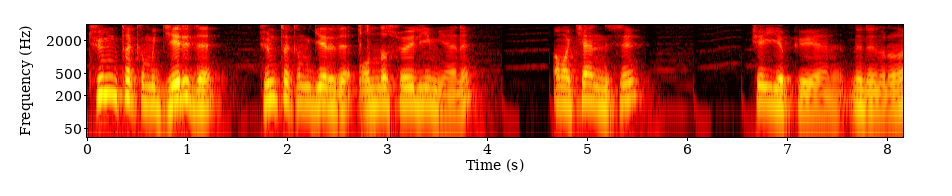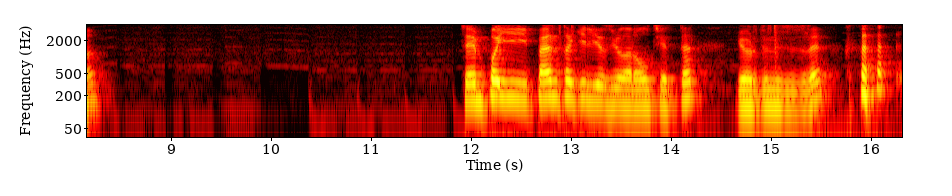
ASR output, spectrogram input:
tüm takımı geride. Tüm takımı geride. Onu da söyleyeyim yani. Ama kendisi şey yapıyor yani. Ne denir ona? Senpai Pentakill yazıyorlar all chat'ten. Gördüğünüz üzere.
